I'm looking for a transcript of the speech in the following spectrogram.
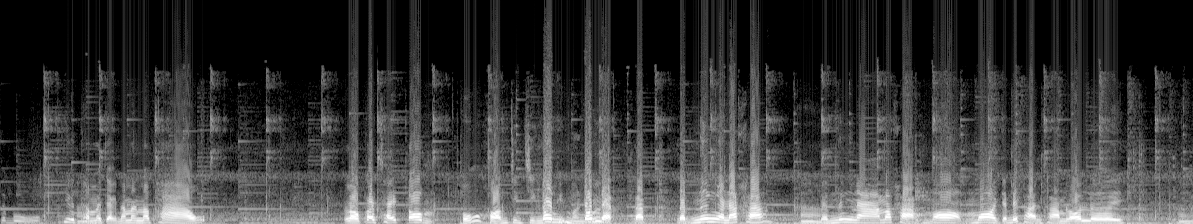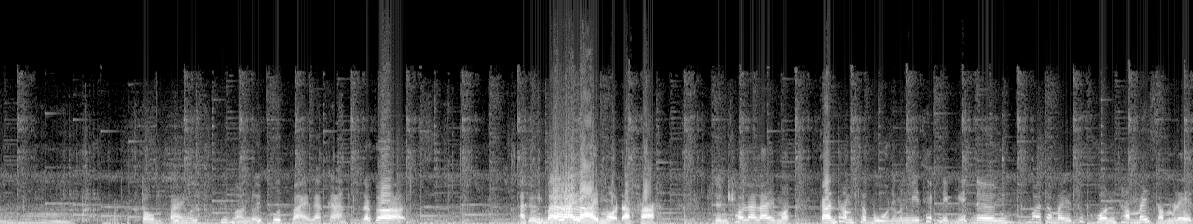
สบู่ที่ทำมาจากน้ำมันมะพร้าว เราก็ใช้ต้ม โอ้หอมจริงๆต้นะมพี่หมอนุ้ยต้มแบบแบบแบบนึ่งอะนะคะ อ่าแบบนึ่งน้ำอะค่ะ หม้อหม้อจะไม่ผ่านความร้อนเลย อ่าแล้วก็ต้มไป พี่นุ้ยพี่หมอนุ้ยพูดไปแล้วกัน แล้วก็อจนธิเขาบาละยลายหมดอะค่ะ จนเขาละลายหมด การทำสบู่เนี่ยมันมีเทคนิคนิดนึง ว่าทำไมทุกคนทำไม่สำเร็จ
